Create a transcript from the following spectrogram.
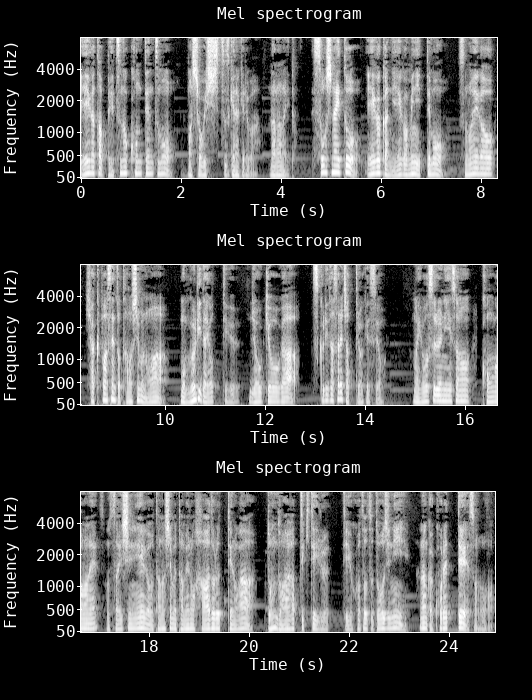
映画とは別のコンテンツも、まあ、消費し続けなければならないと。そうしないと映画館に映画を見に行っても、その映画を100%楽しむのはもう無理だよっていう状況が作り出されちゃってるわけですよ。まあ要するにその今後のね、その最新映画を楽しむためのハードルっていうのがどんどん上がってきているっていうことと同時に、なんかこれってその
